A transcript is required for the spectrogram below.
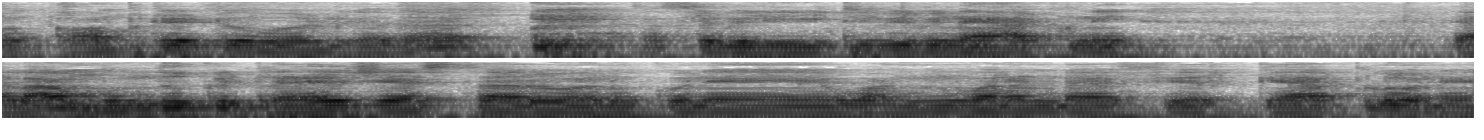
మొత్తం కాంపిటేటివ్ వరల్డ్ కదా. అసలు వీళ్ళు ఈటీవీ విన్ యాప్ని ఎలా ముందుకు డ్రైవ్ చేస్తారు అనుకునే one one and half year గ్యాప్లోనే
